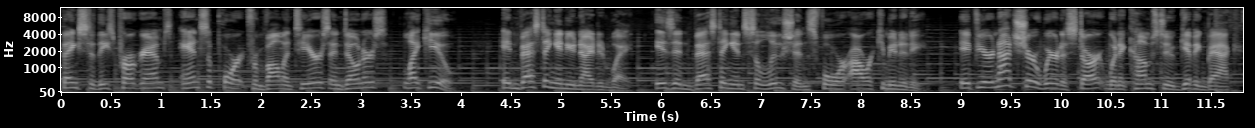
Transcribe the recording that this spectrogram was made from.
Thanks to these programs and support from volunteers and donors like you. Investing in United Way is investing in solutions for our community. If you're not sure where to start when it comes to giving back,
